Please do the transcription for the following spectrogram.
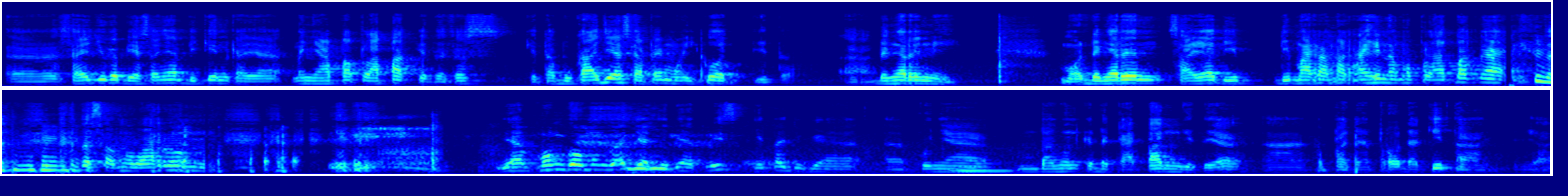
uh, saya juga biasanya bikin kayak menyapa pelapak gitu. Terus kita buka aja siapa yang mau ikut gitu. Uh, dengerin nih. Mau dengerin saya di dimarah-marahin sama pelapak nggak gitu, sama warung ya monggo monggo aja jadi at least kita juga uh, punya hmm. membangun kedekatan gitu ya uh, kepada produk kita ya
